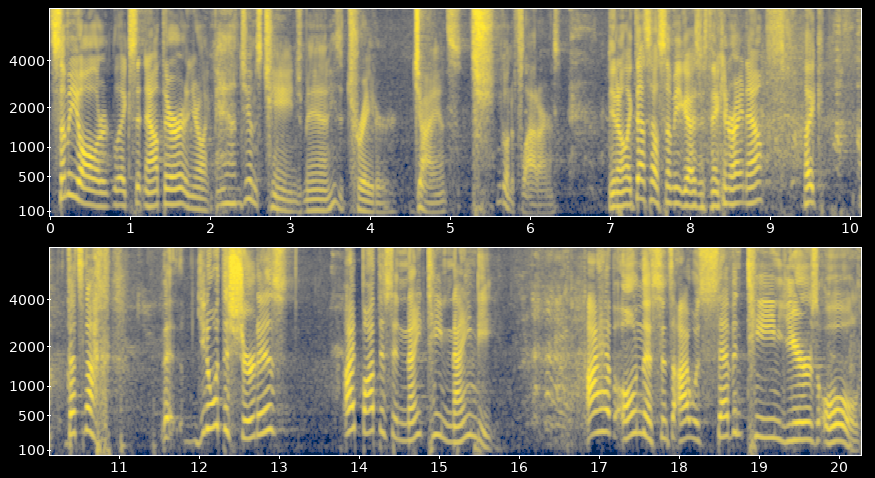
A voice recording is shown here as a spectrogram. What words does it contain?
Some of y'all are like sitting out there and you're like, man, Jim's changed, man. He's a traitor. Giants. I'm going to Flatirons. You know, like that's how some of you guys are thinking right now. Like, that's not. You know what this shirt is? I bought this in 1990. I have owned this since I was 17 years old.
